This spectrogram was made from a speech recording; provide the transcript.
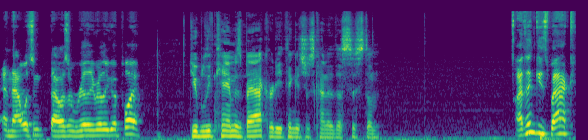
and that was that was a really really good play. Do you believe Cam is back, or do you think it's just kind of the system? I think he's back.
